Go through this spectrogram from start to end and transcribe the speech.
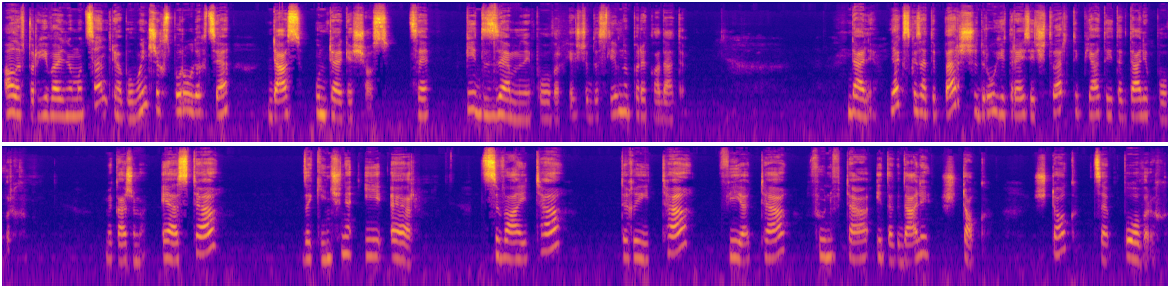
Але в торгівельному центрі або в інших спорудах це das Untergeschoss. Це підземний поверх, якщо дослівно перекладати. Далі, як сказати перший, другий, третій, четвертий, п'ятий і так далі поверх. Ми кажемо erster, закінчення і er. Zweiter, dritter, vierter, fünfter і так далі шток. Шток це поверх.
